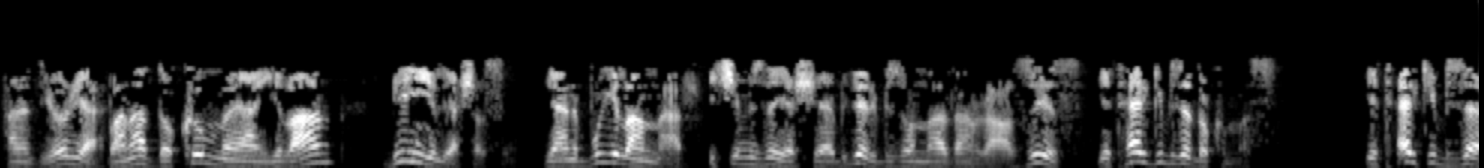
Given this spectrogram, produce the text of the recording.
hani diyor ya bana dokunmayan yılan bin yıl yaşasın. Yani bu yılanlar içimizde yaşayabilir. Biz onlardan razıyız. Yeter ki bize dokunmasın. Yeter ki bize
